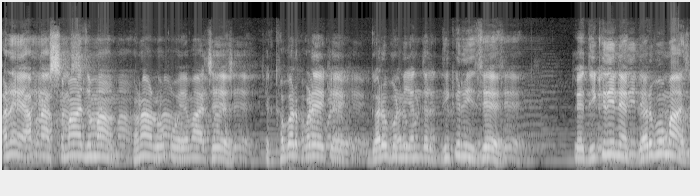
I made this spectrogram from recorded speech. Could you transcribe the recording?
અને આપણા સમાજમાં ઘણા લોકો એવા છે કે ખબર પડે કે ગર્ભની અંદર દીકરી છે. તો એ દીકરીને ગર્ભમાં જ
